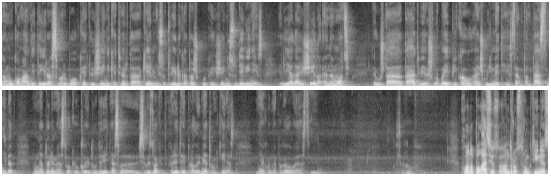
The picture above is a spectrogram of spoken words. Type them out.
namų komandai tai yra svarbu, kai tu išeini ketvirtą kėlinį su 13 taškų, kai išeini su 9 ir jie dar išeina N emocijų. Tai už tą, tą atvejį aš labai pykau, aišku, įmetėjai ten fantastinį, bet nu, neturime tokių klaidų daryti, nes va, įsivaizduokit, gali tai pralaimėti rungtynės, nieko nepagalvojęs. Tai, sakau. Juano Palacijoso antros rungtynės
